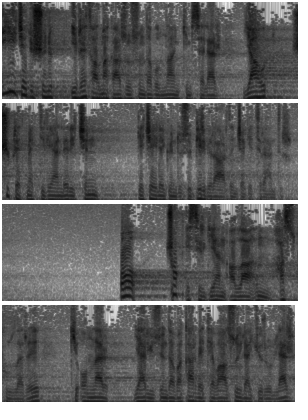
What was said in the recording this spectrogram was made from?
iyice düşünüp ibret almak arzusunda bulunan kimseler yahut şükretmek dileyenler için geceyle gündüzü bir bir ardınca getirendir. O çok esirgeyen Allah'ın has kulları ki onlar yeryüzünde vakar ve tevazuyla yürürler,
